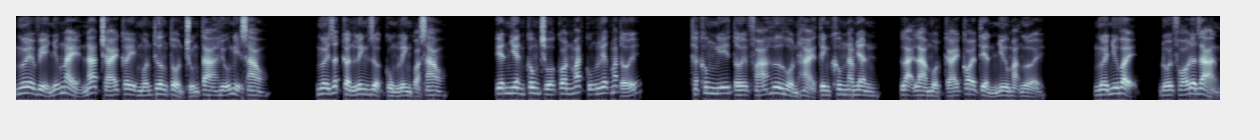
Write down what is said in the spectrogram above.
ngươi vì những này nát trái cây muốn thương tổn chúng ta hữu nghị sao? Ngươi rất cần linh dược cùng linh quả sao? Tiên nhiên công chúa con mắt cũng liếc mắt tới. Thật không nghĩ tới phá hư hồn hải tinh không nam nhân, lại là một cái coi tiền như mạng người. Người như vậy, đối phó đơn giản.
